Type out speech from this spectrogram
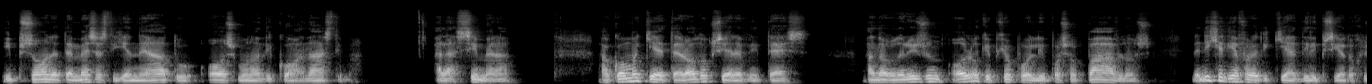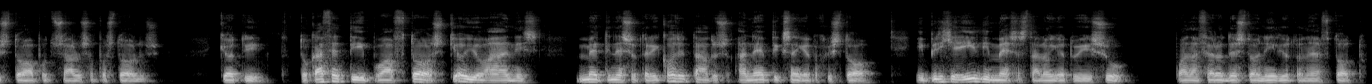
υψώνεται μέσα στη γενεά του ως μοναδικό ανάστημα. Αλλά σήμερα, ακόμα και ετερόδοξοι ερευνητές αναγνωρίζουν όλο και πιο πολύ πως ο Παύλος δεν είχε διαφορετική αντίληψη για τον Χριστό από τους άλλους Αποστόλους και ότι το κάθε τι που αυτός και ο Ιωάννης με την εσωτερικότητά τους ανέπτυξαν για τον Χριστό υπήρχε ήδη μέσα στα λόγια του Ιησού που αναφέρονται στον ίδιο τον εαυτό του.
